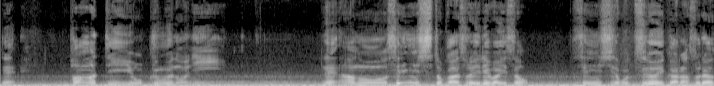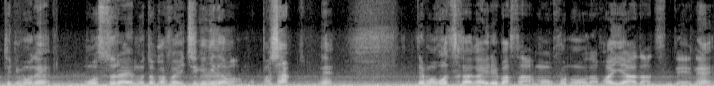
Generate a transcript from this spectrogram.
ね。パーティーを組むのに、ね、あの、戦士とかそれいればいいですよ。戦士とか強いから、それは敵もね、もうスライムとかさ、一撃だわ。バシャッね。で、魔法使いがいればさ、もう炎だ、ファイヤーだっつってね。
